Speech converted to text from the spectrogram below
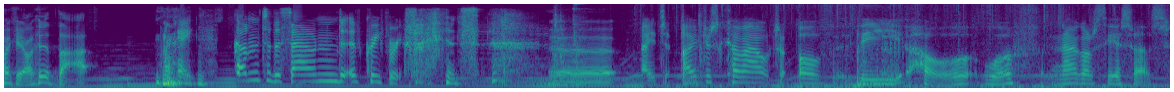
Okay, I heard that. Okay, come to the sound of creeper explosions. Uh, Right, I've just come out of the hole, Wolf. Now I gotta see a Sus.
